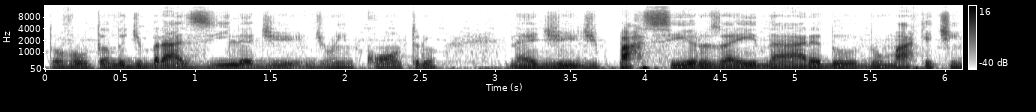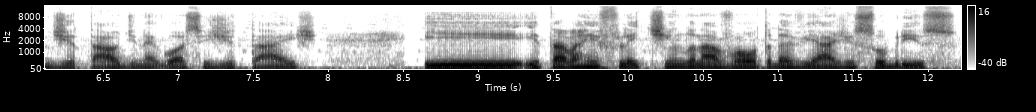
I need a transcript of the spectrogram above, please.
Tô voltando de Brasília, de, de um encontro né, de, de parceiros aí na área do, do marketing digital, de negócios digitais. E estava refletindo na volta da viagem sobre isso,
